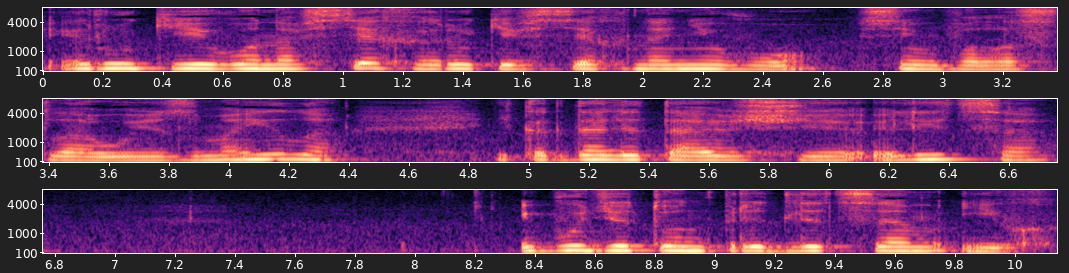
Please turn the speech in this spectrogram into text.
и руки его на всех, и руки всех на него, символ осла Измаила, и когда летающие лица, и будет он пред лицем их.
